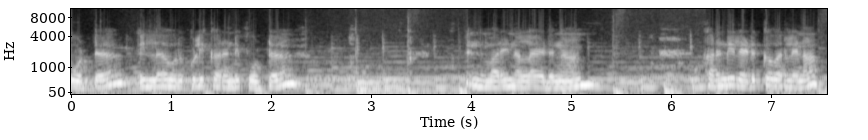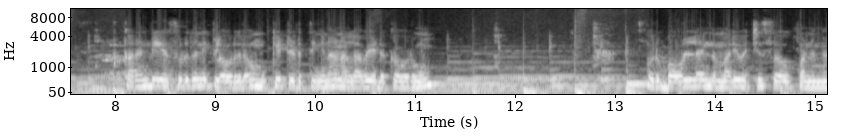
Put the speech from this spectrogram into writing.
போட்டு இல்லை ஒரு குழிக்கரண்டி போட்டு இந்த மாதிரி நல்லா எடுங்க. கரண்டியில் எடுக்க வரலைன்னா கரண்டியை சுடுதண்ணிக்குள்ள ஒரு தடவை முக்கிட்டு எடுத்தீங்கன்னா நல்லாவே எடுக்க வரும். ஒரு பவுலில் இந்த மாதிரி வச்சு சர்வ் பண்ணுங்க.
